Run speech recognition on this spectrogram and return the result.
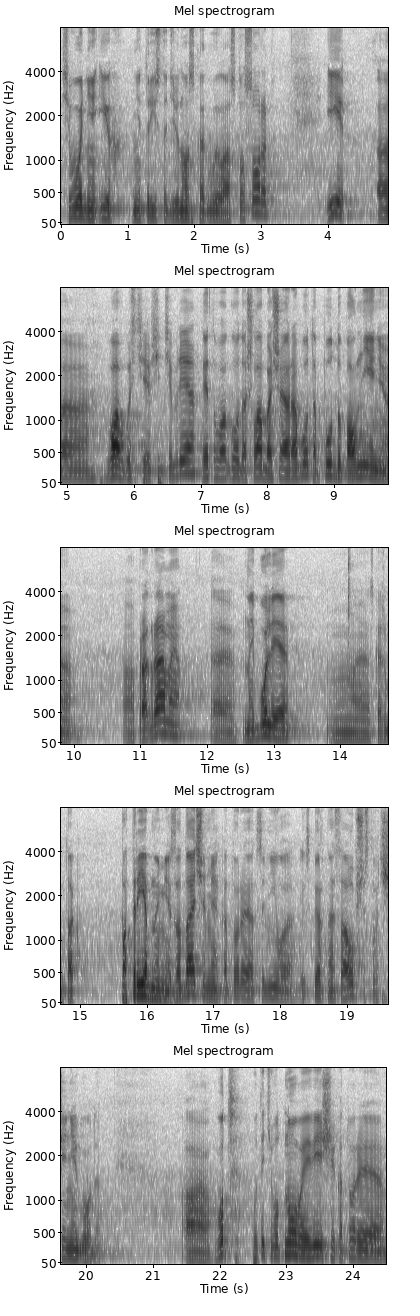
Сегодня их не 390, как было, а 140. И э, в августе, в сентябре этого года шла большая работа по дополнению э, программы э, наиболее, э, скажем так, потребными задачами, которые оценило экспертное сообщество в течение года. А, вот, вот эти вот новые вещи, которые,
